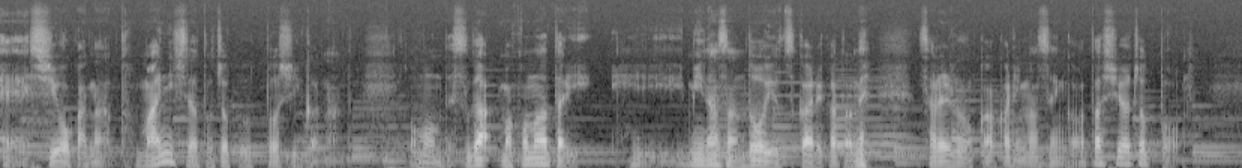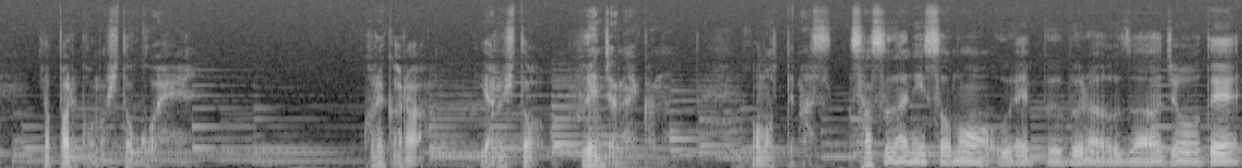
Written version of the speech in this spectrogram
えー、しようかなと。毎日だとちょっと鬱陶しいかなと思うんですが、まあ、この辺り皆さんどういう使われ方ねされるのか分かりませんが私はちょっとやっぱりこの一声これからやる人増えんじゃないかな。思ってます。さすがにそのウェブブラウザー上で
